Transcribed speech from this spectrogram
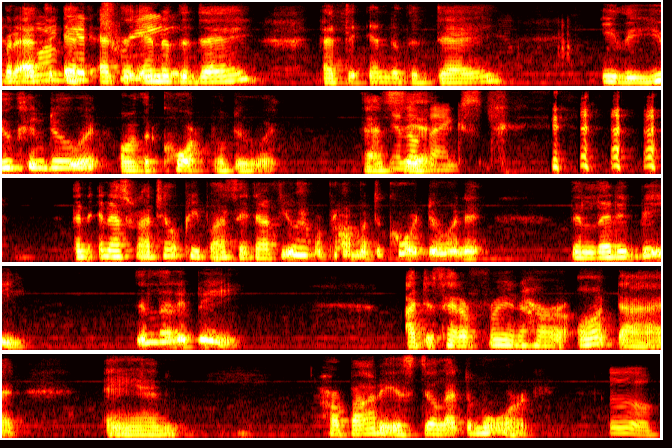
but know, at, the, at, at the end of the day, at the end of the day, either you can do it or the court will do it. That's yeah, no, it. thanks. and, and that's what I tell people. I say, now, if you have a problem with the court doing it, then let it be. Then let it be. I just had a friend, her aunt died, and her body is still at the morgue. Ooh.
